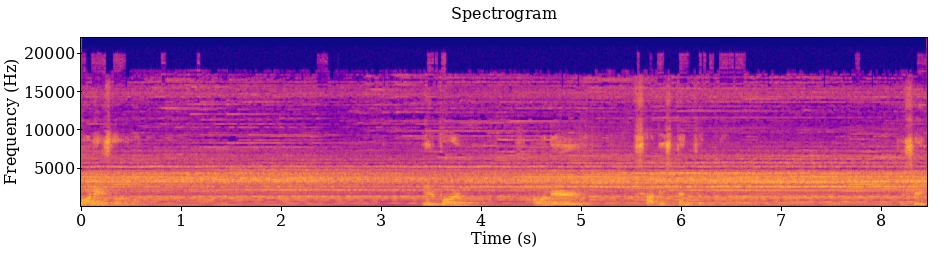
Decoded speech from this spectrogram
গণেশ ভগবান এরপর আমাদের স্বাদিষ্ঠান চক্র। তো সেই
